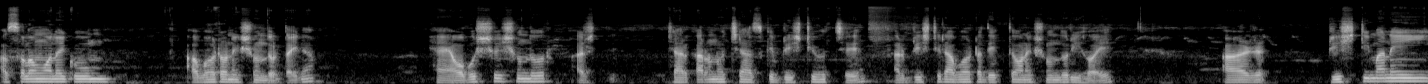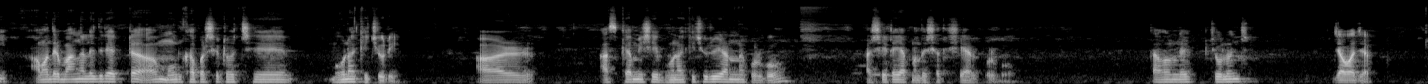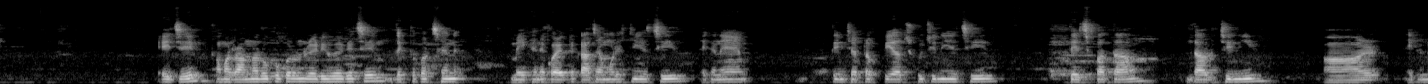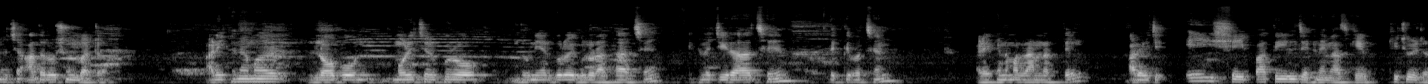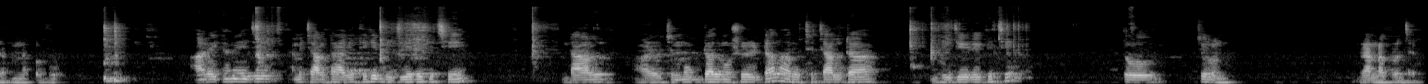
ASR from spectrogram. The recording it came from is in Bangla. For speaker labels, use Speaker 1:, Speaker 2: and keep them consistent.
Speaker 1: আসসালামু আলাইকুম। আবহাওয়াটা অনেক সুন্দর, তাই না? হ্যাঁ অবশ্যই সুন্দর। আর যার কারণ হচ্ছে আজকে বৃষ্টি হচ্ছে, আর বৃষ্টির আবহাওয়াটা দেখতে অনেক সুন্দরই হয়। আর বৃষ্টি মানেই আমাদের বাঙালিদের একটা মূল খাবার, সেটা হচ্ছে ভোনা খিচুড়ি। আর আজকে আমি সেই ভুনা খিচুড়ি রান্না করব, আর সেটাই আপনাদের সাথে শেয়ার করব। তাহলে চলুন, যাওয়া যাক। এই যে আমার রান্নার উপকরণ রেডি হয়ে গেছে। দেখতে পাচ্ছেন, আমি এখানে কয়েকটা কাঁচামরিচ নিয়েছি, এখানে তিন চারটা পেঁয়াজ কুচি নিয়েছি, তেজপাতা, দারচিনি, আর এখানে হচ্ছে আদা রসুন বাটা। আর এখানে আমার লবণ, মরিচের গুঁড়ো, ধনিয়ার গুঁড়ো এগুলো রাখা আছে। এখানে জিরা আছে, দেখতে পাচ্ছেন। আর এখানে আমার রান্নার তেল। আর এই যে, এই সেই পাতিল যেখানে আমি আজকে খিচুড়িটা রান্না করব। আর এখানে এই যে আমি চালটা আগে থেকে ভিজিয়ে রেখেছি, ডাল আর হচ্ছে মুগ ডাল, মসুরির ডাল আর হচ্ছে চালটা ভিজিয়ে রেখেছি। তো চলুন, রান্না করা যাক।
